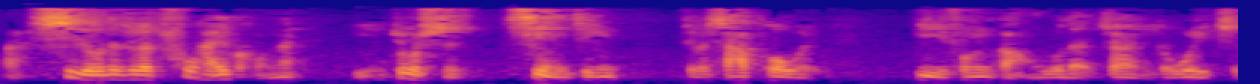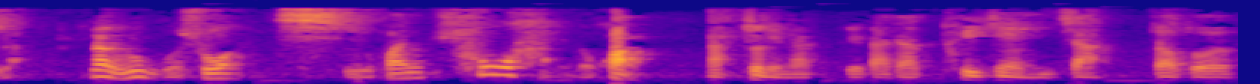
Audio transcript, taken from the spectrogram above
啊，溪流的这个出海口呢。也就是现今这个沙坡尾避风港屋的这样一个位置了。那如果说喜欢出海的话，那这里呢给大家推荐一家叫做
